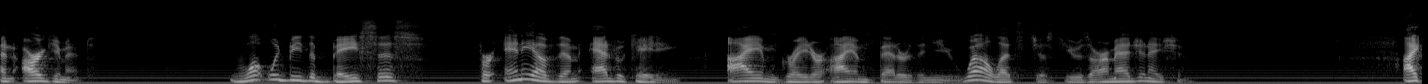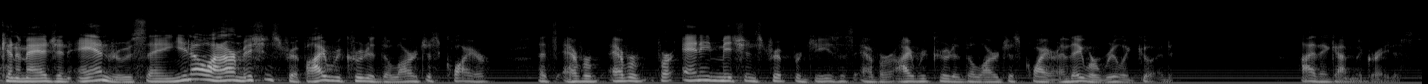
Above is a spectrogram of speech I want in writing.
an argument. What would be the basis for any of them advocating, I am greater, I am better than you? Well, let's just use our imagination. I can imagine Andrew saying, You know, on our missions trip, I recruited the largest choir that's ever, ever, for any missions trip for Jesus ever. I recruited the largest choir, and they were really good. I think I'm the greatest.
